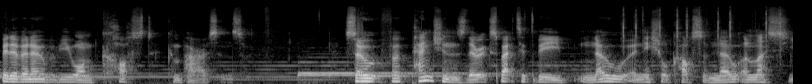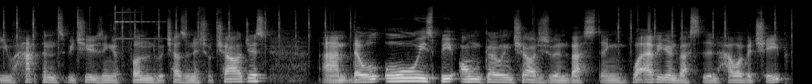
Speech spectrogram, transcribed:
bit of an overview on cost comparisons. So for pensions, they're expected to be no initial costs of note unless you happen to be choosing a fund which has initial charges. Um, there will always be ongoing charges with investing, whatever you're invested in, however cheap,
